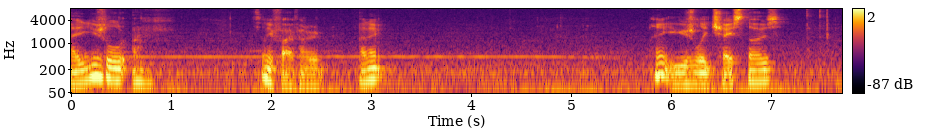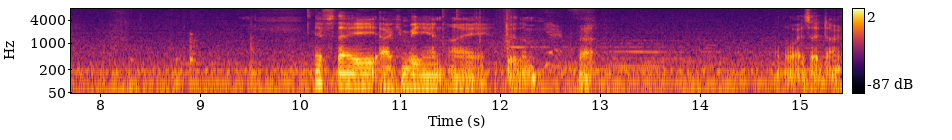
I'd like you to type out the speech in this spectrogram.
I usually um, it's only five hundred. I don't. I usually chase those. If they are convenient, I do them, but otherwise I don't.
